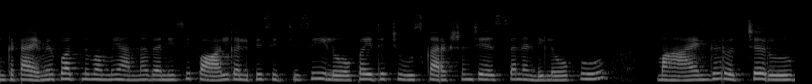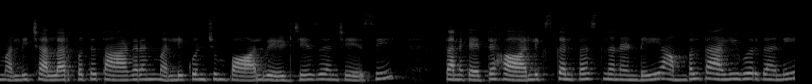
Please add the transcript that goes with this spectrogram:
ఇంకా టైం అయిపోతుంది మమ్మీ అన్నదనేసి పాలు కలిపేసి ఇచ్చేసి ఈ లోపు అయితే చూసి కరెక్షన్ చేస్తానండి. లోపు మా ఆయన గారు వచ్చారు. మళ్ళీ చల్లారిపోతే తాగరని మళ్ళీ కొంచెం పాలు వేడి చేసి అని చేసి తనకైతే హార్లిక్స్ కలిపేస్తున్నానండి. అంబలు తాగేవారు కానీ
